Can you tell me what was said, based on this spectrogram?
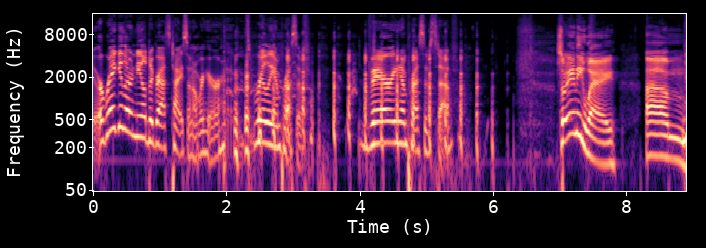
a regular Neil deGrasse Tyson over here. It's really impressive. Very impressive stuff. So anyway, um,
